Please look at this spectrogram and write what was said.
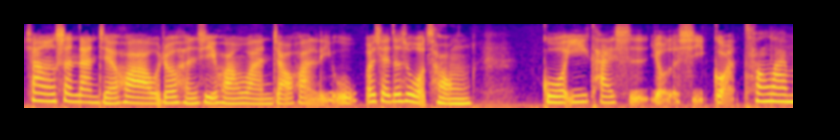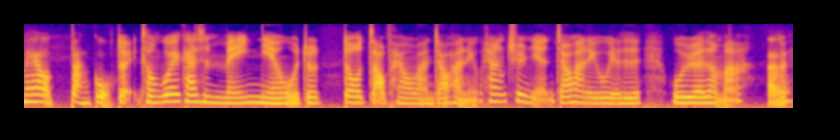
像圣诞节的话，我就很喜欢玩交换礼物，而且这是我从国一开始有的习惯，从来没有断过。对，从国一开始，每一年我就都找朋友玩交换礼物，像去年交换礼物也是我约的嘛。对，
